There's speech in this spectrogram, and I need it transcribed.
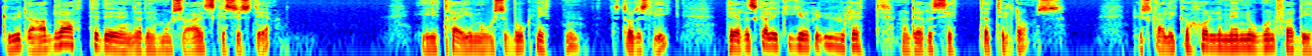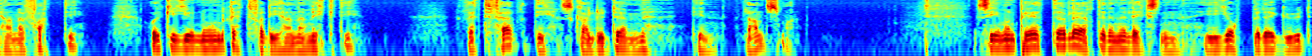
Gud advarte det under det mosaiske system. I tredje Mosebok 19 står det slik, dere skal ikke gjøre urett når dere sitter til doms. Du skal ikke holde med noen fordi han er fattig, og ikke gi noen rett fordi han er mektig. Rettferdig skal du dømme din landsmann. Simon Peter lærte denne leksen i Joppe der Gud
